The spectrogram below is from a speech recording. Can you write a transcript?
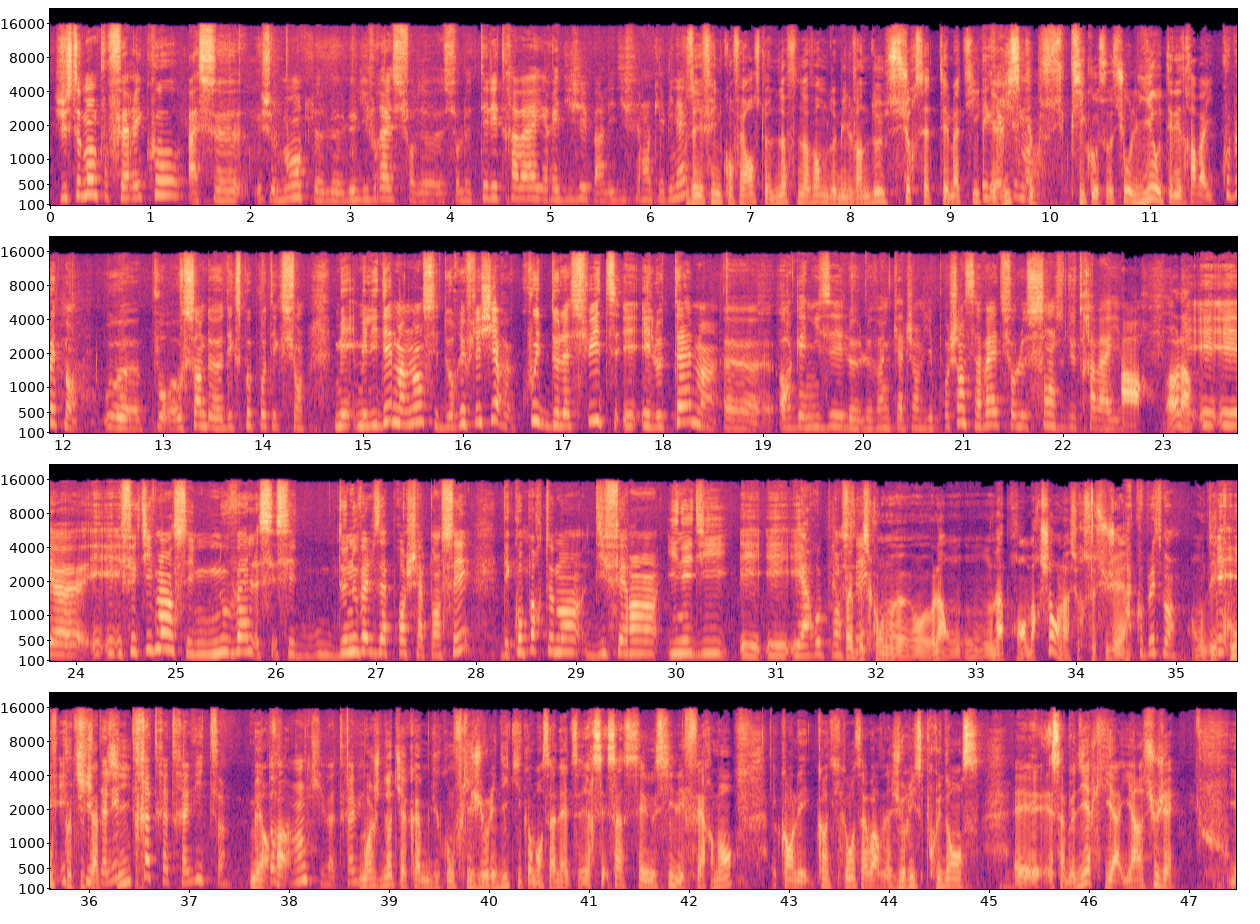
justement pour faire écho à ce, je le montre, le, le- le livret sur le, sur le télétravail rédigé par les différents cabinets. Vous avez fait une conférence le 9 novembre 2022 sur cette thématique, les risques psychosociaux liés au télétravail. Complètement, au, euh, pour- au sein de- d'Expo Protection. Mais, mais l'idée maintenant, c'est de réfléchir, quid de la suite et, et le thème euh, organisé le, le 24 janvier prochain, ça va être sur le sens du travail. Ah, voilà. Et, et- et, euh, effectivement, nouvelle, c'est de nouvelles approches à penser, des comportements différents, inédits et, et- et à repenser. Ouais, parce qu'on euh, on- voilà, on, on apprend en marchant là sur ce sujet. hein. Ah, complètement. On découvre Et- et petit qui à est allé petit. très très très vite. Mais dans enfin, un monde qui va très vite. Moi, je note qu'il y a quand même du conflit juridique qui commence à naître. C'est-à-dire, c'est- ça, c'est aussi les ferments quand, les, quand il commence à avoir de la jurisprudence. Et, ça veut dire qu'il y a un sujet.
